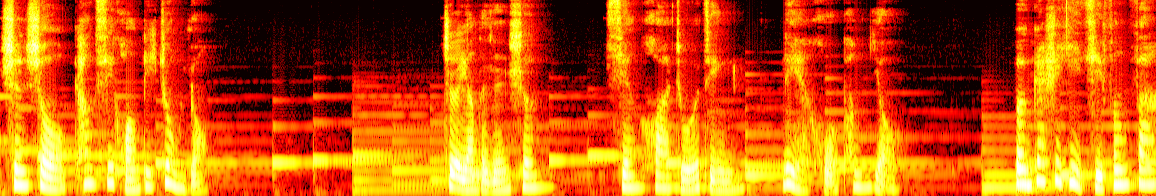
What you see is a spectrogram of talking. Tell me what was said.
深受康熙皇帝重用，这样的人生，鲜花着锦，烈火烹油，本该是意气风发、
